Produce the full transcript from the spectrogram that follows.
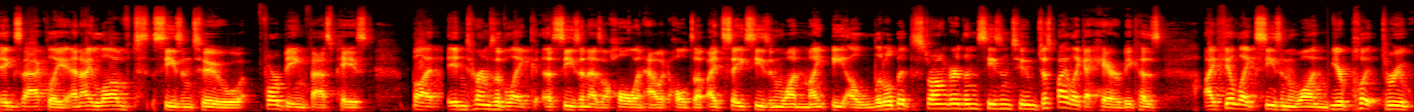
Exactly. And I loved season two for being fast paced. But in terms of like a season as a whole and how it holds up, I'd say season one might be a little bit stronger than season two, just by like a hair, because I feel like season one, you're put through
